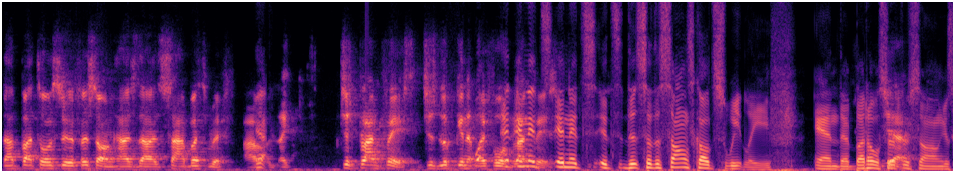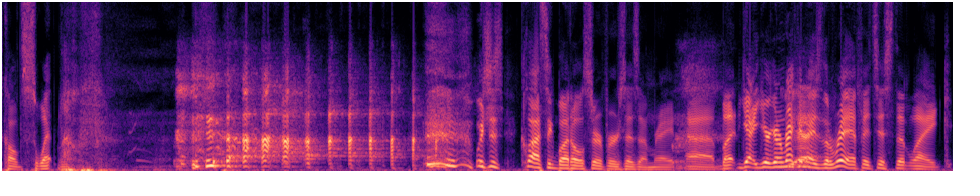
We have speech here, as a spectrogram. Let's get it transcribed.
that Butthole Surfer song has that Sabbath riff." I Yeah. was like, just blank face, just looking at my phone, and, and it's face. and it's it's the, so the song's called Sweet Leaf, and the Butthole Surfer Yeah. song is called Sweat Loaf, which is classic Butthole Surfersism, right? Uh, but yeah, you're gonna recognize Yeah. the riff. It's just that like.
